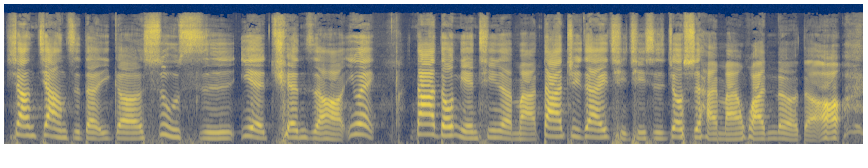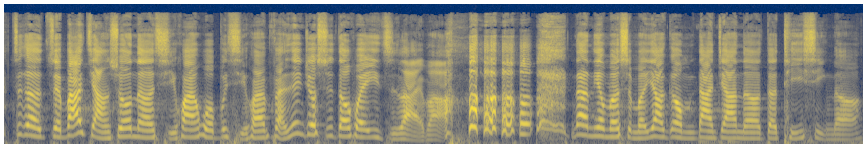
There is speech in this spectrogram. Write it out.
像这样子的一个素食业圈子哈，因为大家都年轻人嘛，大家聚在一起其实就是还蛮欢乐的哦。这个嘴巴讲说呢，喜欢或不喜欢，反正就是都会一直来嘛。那你有没有什么要跟我们大家呢的提醒呢？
